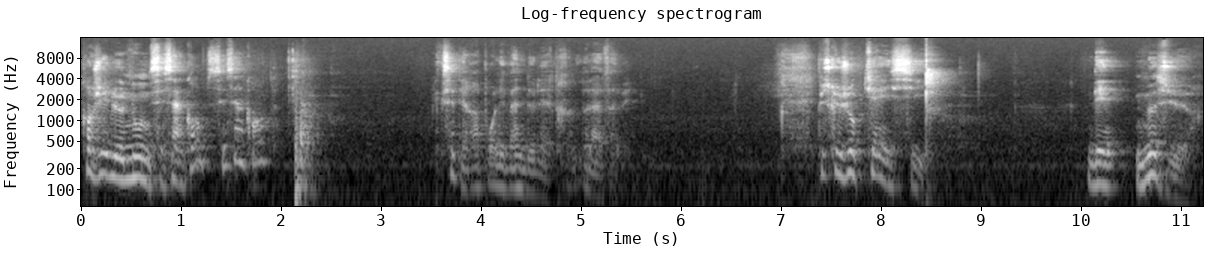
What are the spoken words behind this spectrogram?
Quand j'ai le Nun c'est 50, c'est 50 etc. pour les 22 lettres de l'alphabet. Puisque j'obtiens ici des mesures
